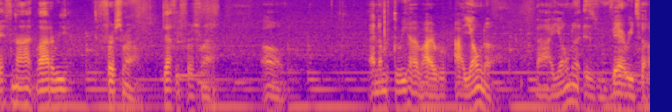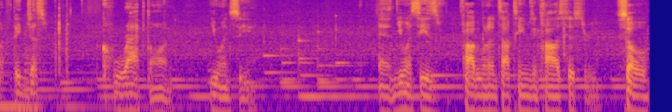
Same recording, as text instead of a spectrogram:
if not lottery, first round. Definitely first round. Um, at number three, have Iowa. Now, Iowa is very tough. They just cracked on UNC. And UNC is probably one of the top teams in college history. So,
